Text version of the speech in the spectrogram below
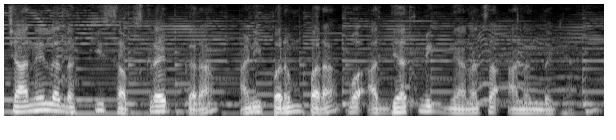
चॅनेलला नक्की सबस्क्राईब करा आणि परंपरा व आध्यात्मिक ज्ञानाचा आनंद घ्या.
